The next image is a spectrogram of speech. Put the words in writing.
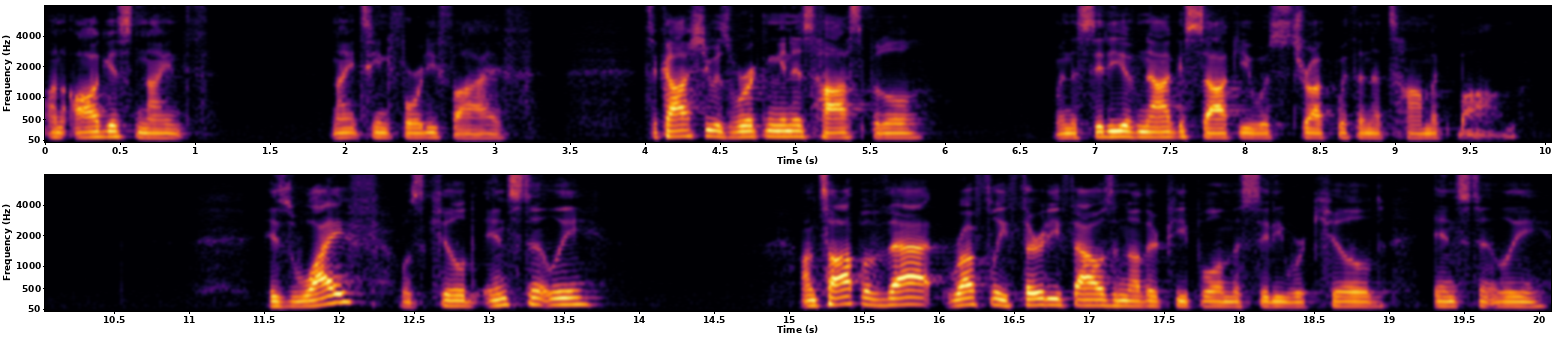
on August 9th, 1945, Takashi was working in his hospital when the city of Nagasaki was struck with an atomic bomb. His wife was killed instantly. On top of that, roughly 30,000 other people in the city were killed instantly.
